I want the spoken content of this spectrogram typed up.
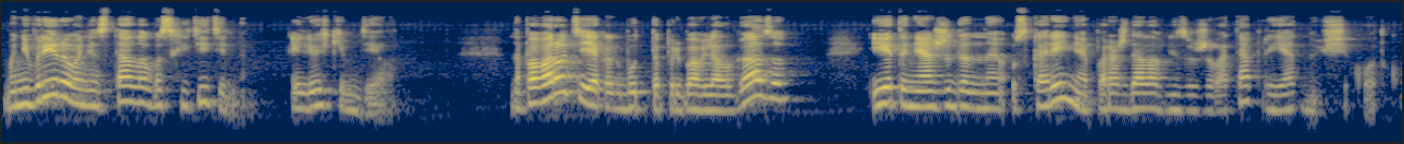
маневрирование стало восхитительным и легким делом. На повороте я как будто прибавлял газу, и это неожиданное ускорение порождало внизу живота приятную щекотку.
